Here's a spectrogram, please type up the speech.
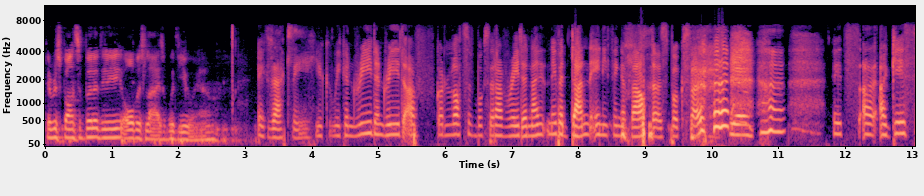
the responsibility always lies with you. Yeah. Exactly. You can, we can read and read. I've got lots of books that I've read, and I've never done anything about those books. So yeah. It's, uh, I guess,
